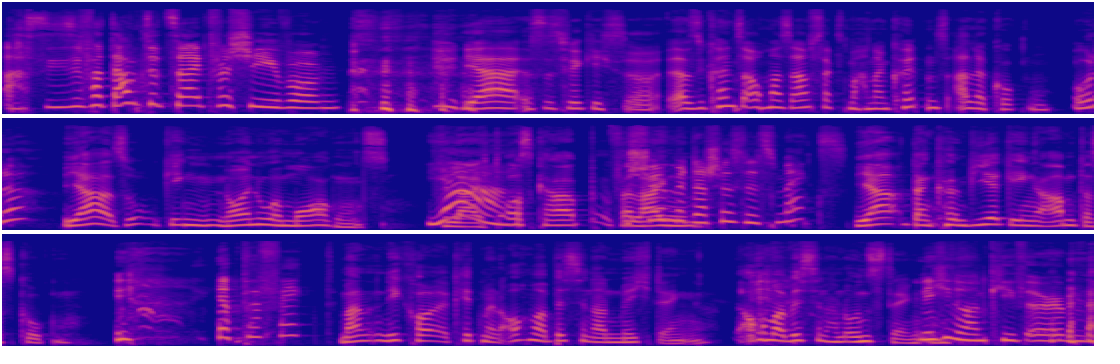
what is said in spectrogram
Ach, diese verdammte Zeitverschiebung. ja, es ist wirklich so. Also, sie können es auch mal samstags machen, dann könnten es alle gucken, oder? Ja, so gegen 9 Uhr morgens. Ja. Vielleicht Schön Oscar-Verleihung. mit einer Schüssel Smacks. Ja, dann können wir gegen Abend das gucken. Ja, perfekt. Man, Nicole Kidman auch mal ein bisschen an mich denken. Auch mal ein bisschen an uns denken. Nicht nur an Keith Urban.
